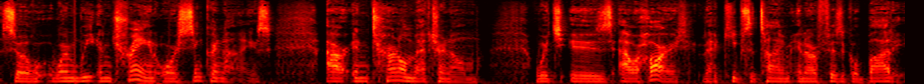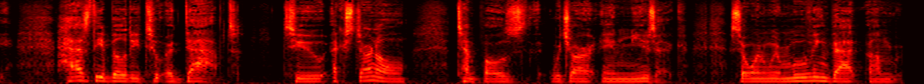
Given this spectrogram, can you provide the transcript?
So when we entrain or synchronize our internal metronome, which is our heart that keeps the time in our physical body, has the ability to adapt to external tempos, which are in music. So when we're moving that um,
